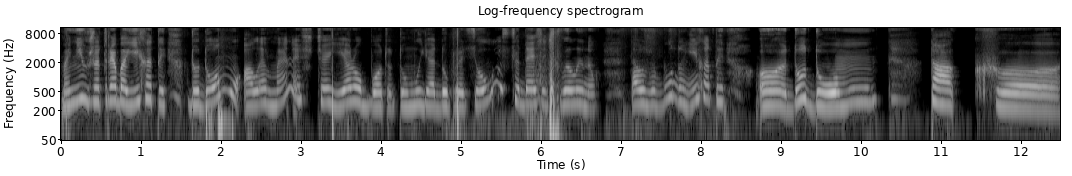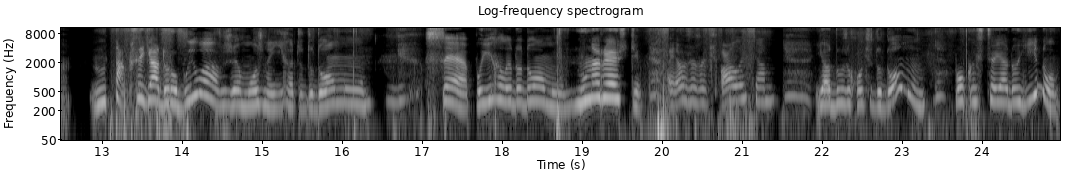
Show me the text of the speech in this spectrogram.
Мені вже треба їхати додому, але в мене ще є робота, тому я допрацьовую ще 10 хвилинок та вже буду їхати е, додому. Так, е, ну так, все я доробила, вже можна їхати додому. Все, поїхали додому. Ну нарешті. А я вже зачекалася. Я дуже хочу додому. Поки що я доїду.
